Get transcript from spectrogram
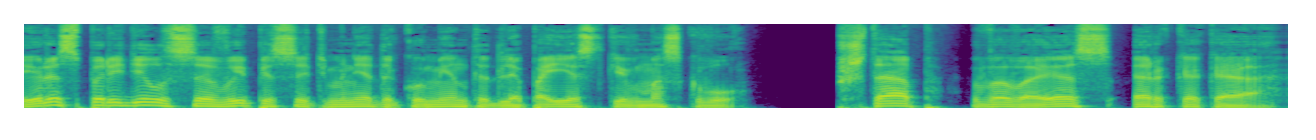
и распорядился выписать мне документы для поездки в Москву, в штаб ВВС РККА.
